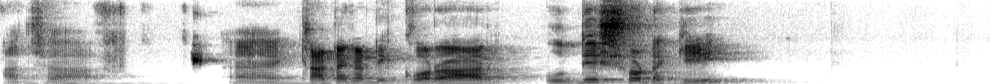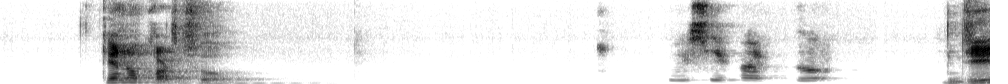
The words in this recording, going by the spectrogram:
আচ্ছা কাটাকাটি করার উদ্দেশ্যটা কি? কেন কাটছো? জি?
